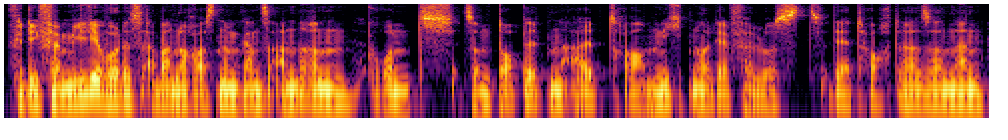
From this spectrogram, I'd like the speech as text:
Für die Familie wurde es aber noch aus einem ganz anderen Grund zum doppelten Albtraum. Nicht nur der Verlust der Tochter, sondern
